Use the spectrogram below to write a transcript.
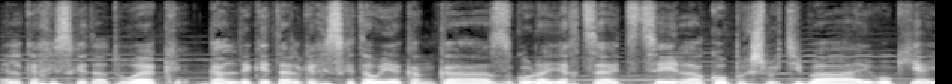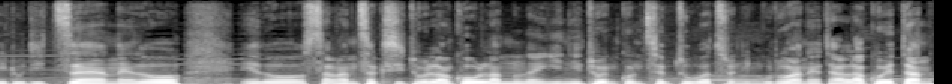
elkarrizketatuek, galdeketa elkarrizketa horiek hankaz gora jartzea etzeelako perspektiba egokia iruditzen edo edo zalantzak zituelako landu nahi nituen kontzeptu batzuen inguruan eta alakoetan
